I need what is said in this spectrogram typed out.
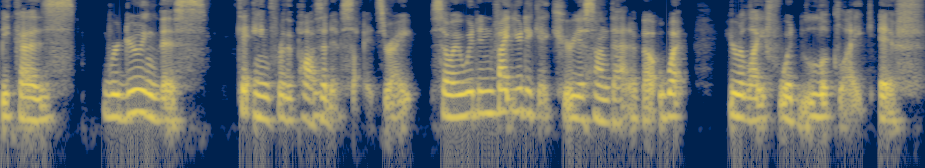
Because we're doing this to aim for the positive sides, right? So I would invite you to get curious on that about what your life would look like if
